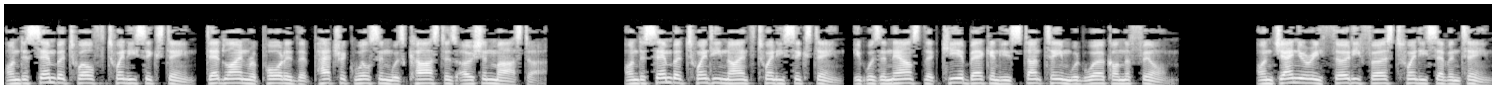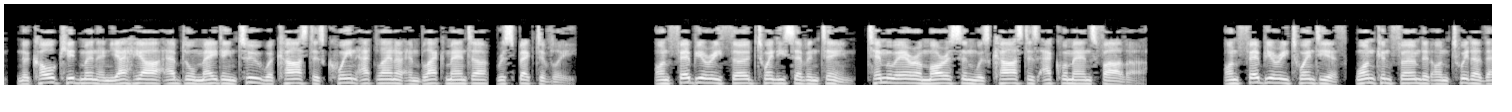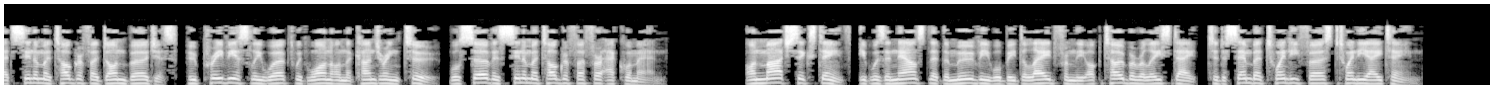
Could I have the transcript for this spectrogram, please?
On December 12, 2016, Deadline reported that Patrick Wilson was cast as Ocean Master. On December 29, 2016, it was announced that Keir Beck and his stunt team would work on the film. On January 31, 2017, Nicole Kidman and Yahya Abdul-Mateen II were cast as Queen Atlanna and Black Manta, respectively. On February 3, 2017, Temuera Morrison was cast as Aquaman's father. On February 20, Wan confirmed it on Twitter that cinematographer Don Burgess, who previously worked with Wan on The Conjuring 2, will serve as cinematographer for Aquaman. On March 16, it was announced that the movie will be delayed from the October release date, to December 21, 2018.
